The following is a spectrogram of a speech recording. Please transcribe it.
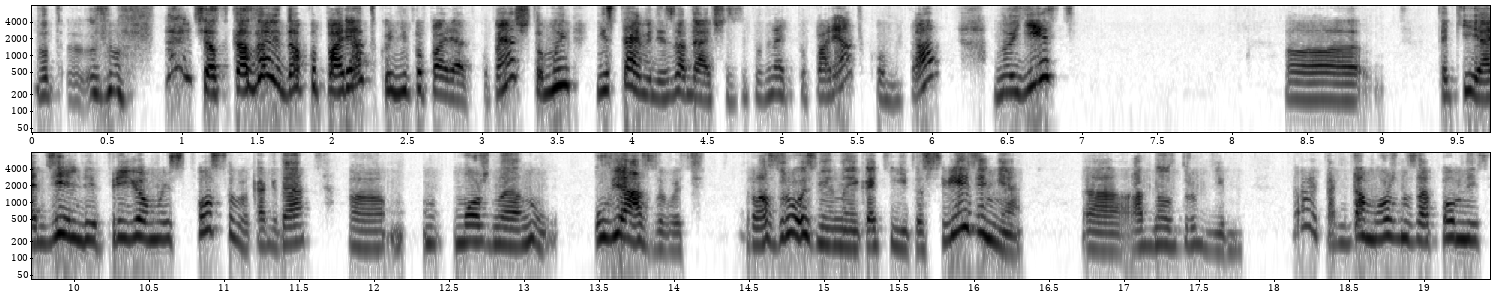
вот сейчас сказали, да, по порядку не по порядку. Понятно, что мы не ставили задачу запоминать по порядку, да, но есть э, такие отдельные приемы и способы, когда э, можно ну, увязывать разрозненные какие-то сведения э, одно с другим. Да, и тогда можно запомнить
